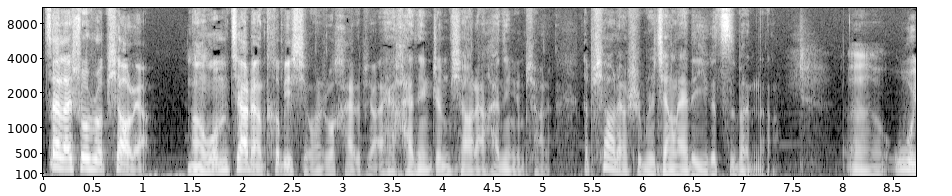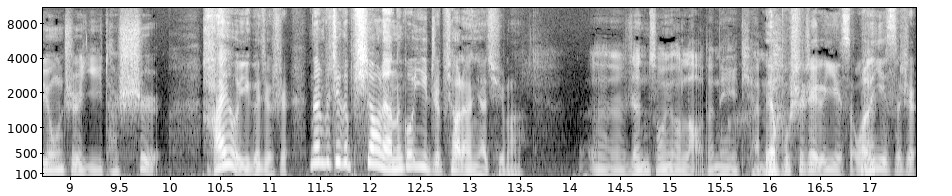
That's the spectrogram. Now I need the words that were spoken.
再来说说漂亮啊，嗯我们家长特别喜欢说孩子漂亮，哎呀，孩子你真漂亮，孩子你真漂亮。那漂亮是不是将来的一个资本呢？呃，毋庸置疑，它是还有一个就是，那么这个漂亮能够一直漂亮下去吗？呃，人总有老的那一天吧。也不是这个意思，我的意思是，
